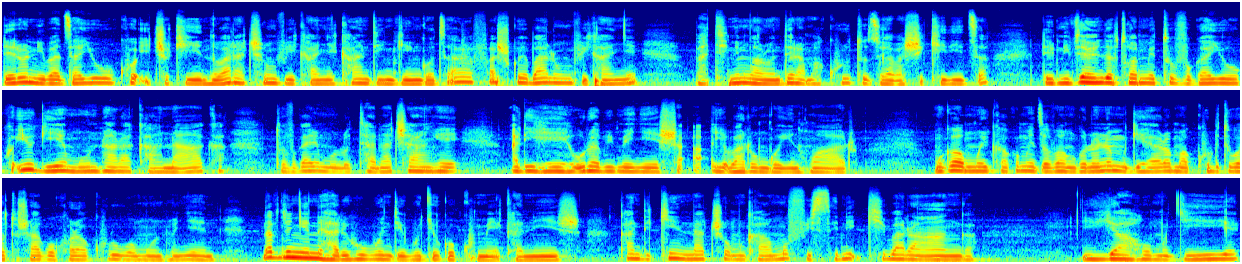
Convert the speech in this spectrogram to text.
rero nibaza yuko icyo kintu baracumvikanye kandi ingingo zarafashwe barumvikanye bati nimwarondera amakuru tuzoyabashikiriza rero ni bya twamwe tuvuga yuko iyo ugiye mu ntara kanaka tuvuga ari mu rutana canke ari hehe urabimenyesha barongoye intwaro mugabo muri kako mwiza vuga ngo none mu gihe hari amakuru tuba dushaka gukora kuri uwo muntu nyene nabyo nyene hariho ubundi buryo bwo kumekanisha kandi ikindi naco mukaba mufise n'ikibaranga yaho mugiye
